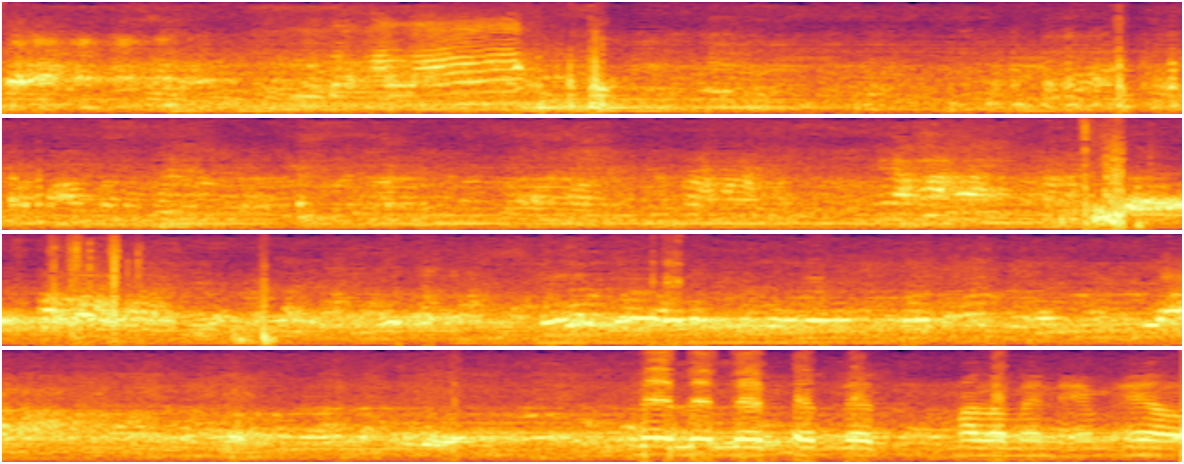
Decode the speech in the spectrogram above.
Thank you. Lihat, lihat, lihat, lihat, ML.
